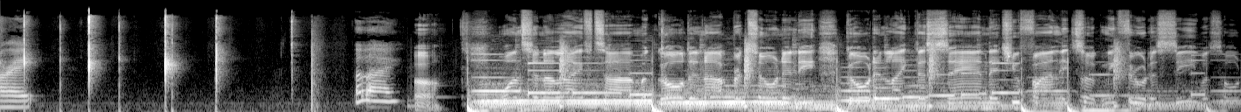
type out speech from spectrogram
Alright. Bye bye. Uh, once in a lifetime, a golden opportunity. Golden like the sand that you finally took me through sea was holding.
